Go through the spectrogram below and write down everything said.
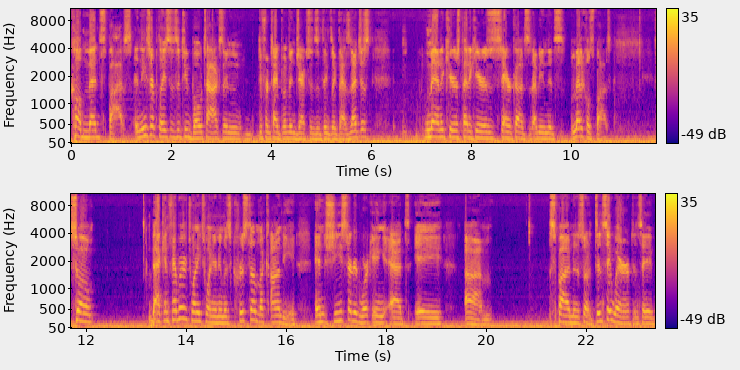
called med spas, and these are places that do Botox and different type of injections and things like that. Is that. It's not just manicures, pedicures, haircuts. I mean, it's medical spas. So back in February of 2020, her name was Krista McCondy, and she started working at a um, spa in Minnesota. Didn't say where, didn't say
